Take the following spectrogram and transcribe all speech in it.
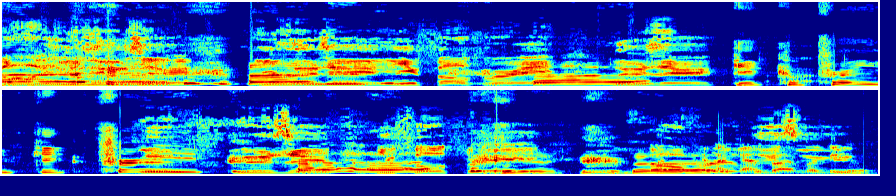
Oh, you loser! You ah, ah, loser! You fell for it! Loser! Get Capri! Get Capri! Loser! You fell for it! You fell for I it, can't dive but you.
